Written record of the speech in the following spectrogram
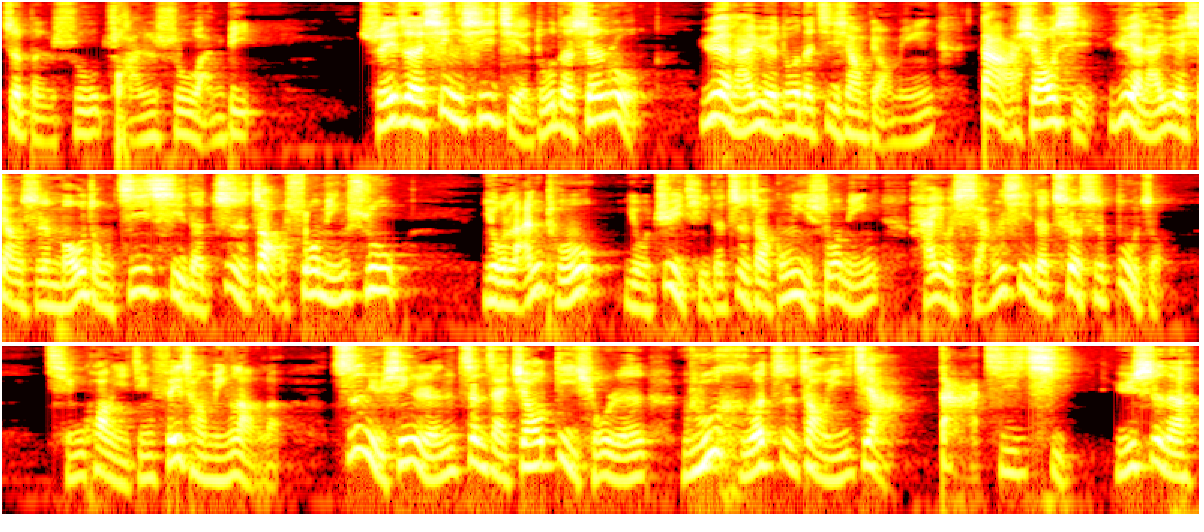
这本书传输完毕。随着信息解读的深入，越来越多的迹象表明，大消息越来越像是某种机器的制造说明书。有蓝图，有具体的制造工艺说明，还有详细的测试步骤，情况已经非常明朗了。织女星人正在教地球人如何制造一架大机器。于是呢，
